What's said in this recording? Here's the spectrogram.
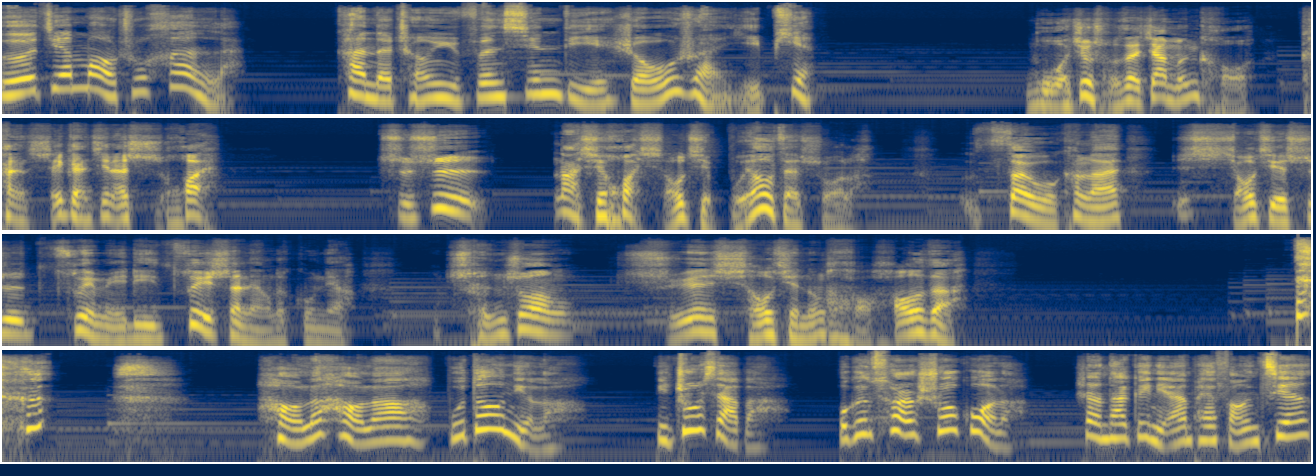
额间冒出汗来，看得程玉芬心底柔软一片。我就守在家门口，看谁敢进来使坏。只是。那些话，小姐不要再说了。在我看来，小姐是最美丽、最善良的姑娘。陈壮只愿小姐能好好的。好了好了，不逗你了，你住下吧。我跟翠儿说过了，让她给你安排房间。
